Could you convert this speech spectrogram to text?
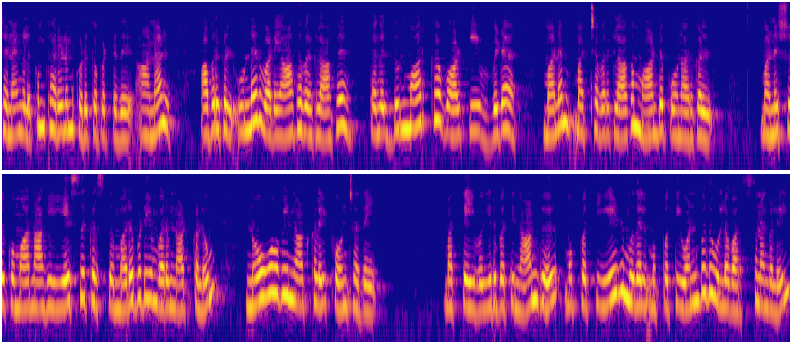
ஜனங்களுக்கும் தருணம் கொடுக்கப்பட்டது. ஆனால் அவர்கள் உணர்வடையாதவர்களாக தங்கள் துன்மார்க்க வாழ்க்கையை விட மனம் மற்றவர்களாக மாண்டு போனார்கள். மனுஷகுமாரனாகிய இயேசு கிறிஸ்து மறுபடியும் வரும் நாட்களும் நோவாவின் நாட்களை போன்றதே. மத்தை இருபத்தி நான்கு முப்பத்தி ஏழு முதல் முப்பத்தி ஒன்பது உள்ள வசனங்களில்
